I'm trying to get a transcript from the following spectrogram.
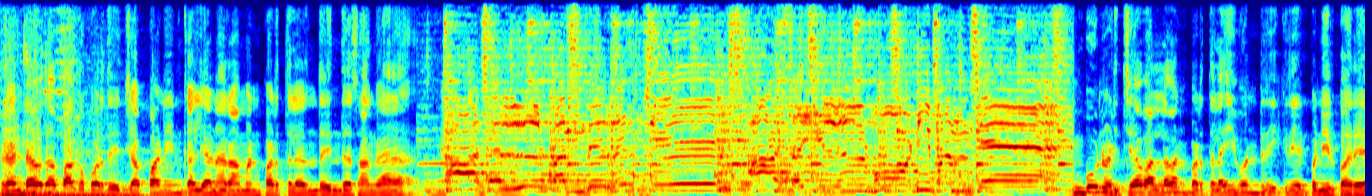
ரெண்டாவதா பார்க்க போறது ஜப்பானின் கல்யாணராமன் படத்துல இருந்து இந்த சாங்க சிம்பு நடிச்ச வல்லவன் படத்துல இவன் ரீக்ரியேட் பண்ணியிருப்பாரு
